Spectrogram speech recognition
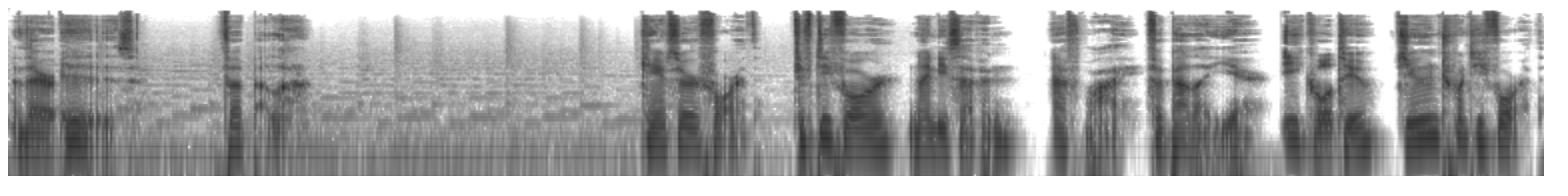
there is Fabella. Cancer 4th, 5497 FY Fabella year, equal to June 24th,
